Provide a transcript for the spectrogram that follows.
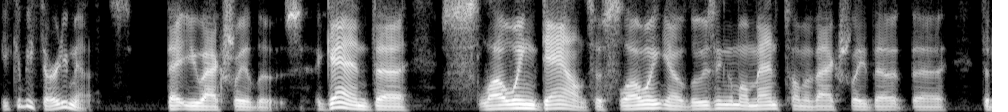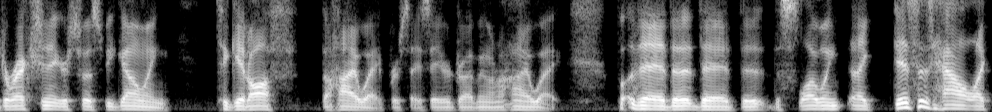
it could be 30 minutes that you actually lose. Again, the slowing down, so slowing, you know, losing the momentum of actually the the the direction that you're supposed to be going to get off the highway per se. Say you're driving on a highway, the the the the, the slowing like this is how like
